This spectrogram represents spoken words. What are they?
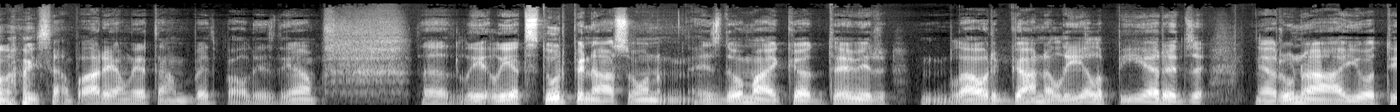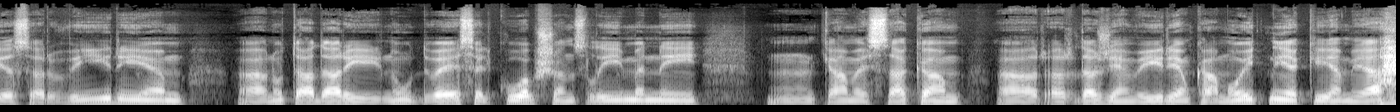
visām pārējām lietām, bet paldies Dievam. Lietas turpinās, un es domāju, ka tev ir Laura, gana liela pieredze runājoties ar vīriem, nu, tādā arī nu, dvēseli kopšanas līmenī, kā mēs sakām, ar, ar dažiem vīriem, kā muitniekiem. Ja?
